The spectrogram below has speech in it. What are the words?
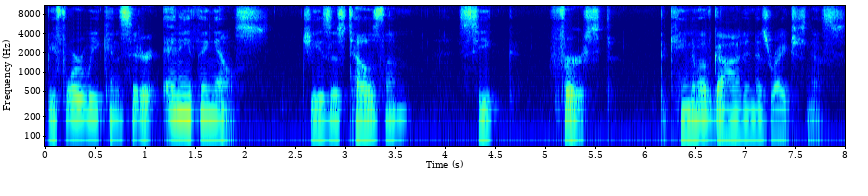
before we consider anything else. Jesus tells them, Seek first the kingdom of God and his righteousness,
